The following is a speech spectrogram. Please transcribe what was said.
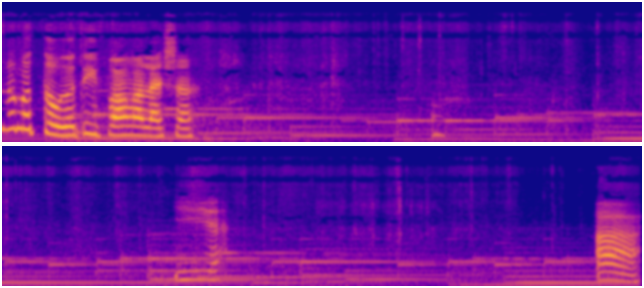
这么陡的地方了，来生。一、二、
